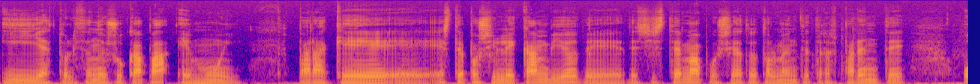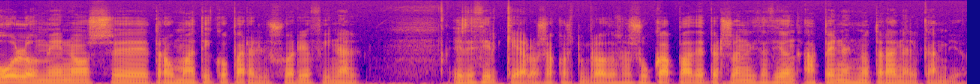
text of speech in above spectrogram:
y actualizando su capa EMUI para que eh, este posible cambio de, sistema pues, sea totalmente transparente o lo menos eh, traumático para el usuario final. Es decir, que a los acostumbrados a su capa de personalización apenas notarán el cambio.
